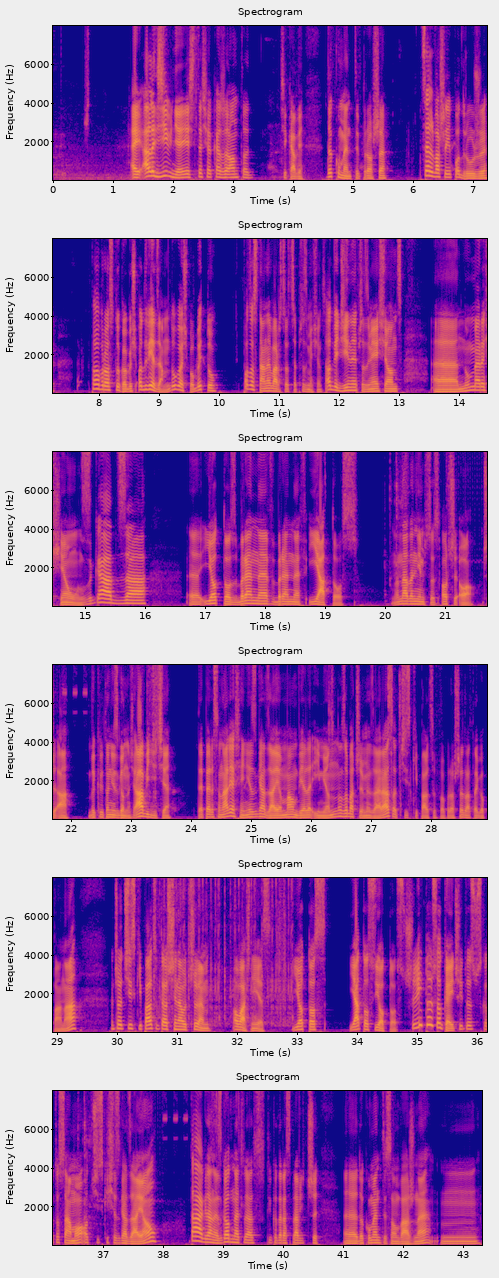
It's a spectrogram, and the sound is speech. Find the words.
Ej, ale dziwnie, jeśli to się okaże on, to ciekawie. Dokumenty proszę. Cel waszej podróży. Po prostu kogoś odwiedzam. Długość pobytu. Pozostanę w Arstoce przez miesiąc. Odwiedziny przez miesiąc. E, numer się zgadza. E, Jotos Brennew, Brennew Jatos. No nadal nie wiem, czy to jest O czy O, czy A. Wykryto niezgodność. A, widzicie. Te personalia się nie zgadzają. Mam wiele imion. No zobaczymy zaraz. Odciski palców poproszę dla tego pana. Znaczy odciski palców już się nauczyłem. O właśnie, jest. Jotos, Jatos, Jotos. Czyli to jest ok, czyli to jest wszystko to samo. Odciski się zgadzają. Tak, dane zgodne, teraz, tylko teraz sprawdzić, czy e, dokumenty są ważne. Mm,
